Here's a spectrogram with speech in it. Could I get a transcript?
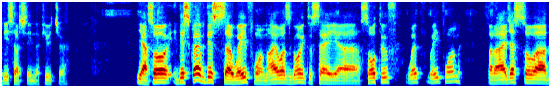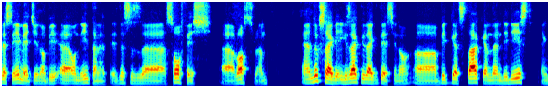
researched in the future. Yeah, so describe this waveform. I was going to say sawtooth wave waveform, but I just saw uh, this image, you know, be, uh, on the internet. This is a sawfish uh, rostrum, and looks like exactly like this. You know, bit gets stuck and then released, and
